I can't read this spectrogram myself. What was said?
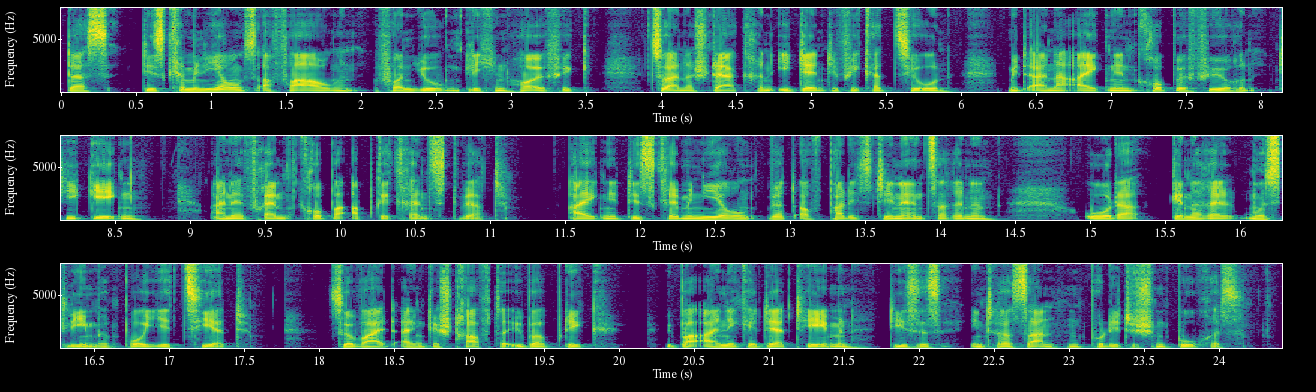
dass Diskriminierungserfahrungen von Jugendlichen häufig zu einer stärkeren Identifikation mit einer eigenen Gruppe führen, die gegen eine Fremdgruppe abgegrenzt wird. Eigene Diskriminierung wird auf Palästinenserinnen oder generell Muslime projiziert. Soweit ein gestrafter Überblick über einige der Themen dieses interessanten politischen Buches.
